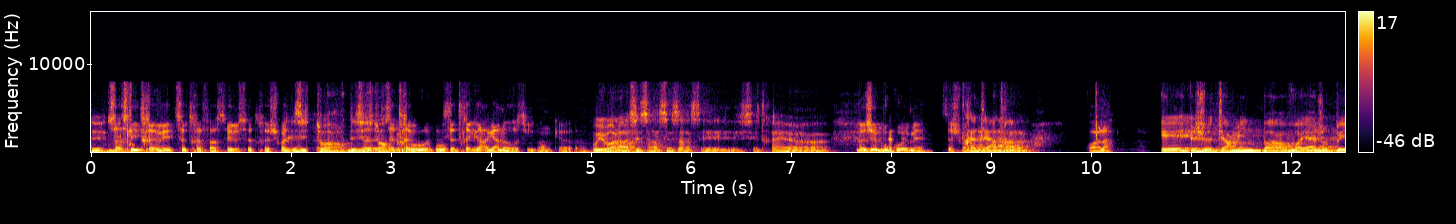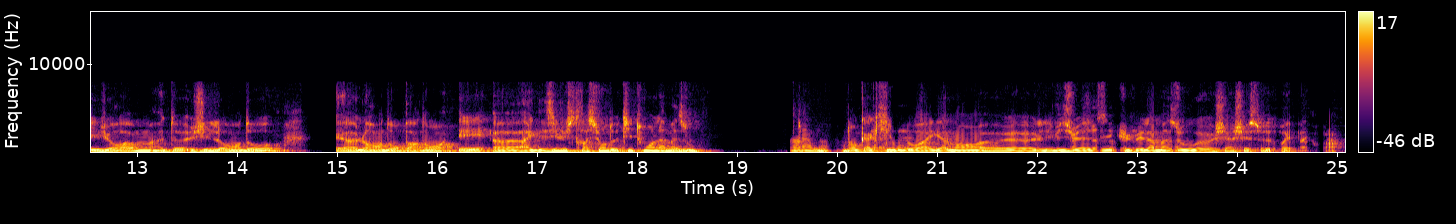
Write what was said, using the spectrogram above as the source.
des, ça des- se lit très vite, c'est très facile, c'est très chouette. des histoires, des C'est histoires c'est de très, beau- c'est très Gargano aussi. Donc, euh, Oui, voilà, c'est ça, c'est ça, c'est c'est très, euh, mais j'ai beaucoup aimé. C'est chouette. très théâtral. Voilà. Et je termine par Voyage au pays du Rhum de Gilles Laurando, euh, Laurandon, pardon, et euh, avec des illustrations de Titouan Lamazou. Ah, bon. Donc à qui on doit également euh, les visuels Ah, des cuvées Lamazou euh, chez HSE. Ouais, voilà.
